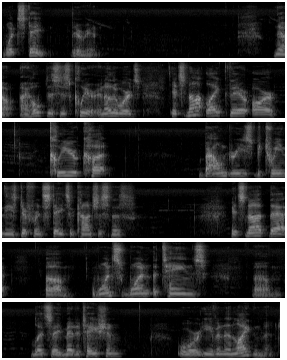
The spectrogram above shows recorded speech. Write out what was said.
what state they're in. Now, I hope this is clear. In other words, it's not like there are clear-cut boundaries between these different states of consciousness. It's not that um, once one attains, um, let's say, meditation or even enlightenment,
